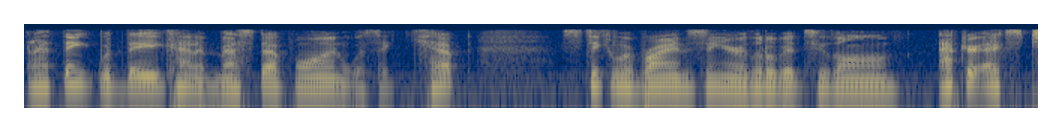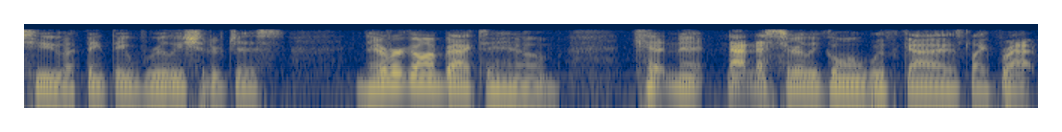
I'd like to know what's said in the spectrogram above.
And I think what they kind of messed up on was they kept sticking with Bryan Singer a little bit too long. After X2, I think they really should have just never gone back to him. Kept it, not necessarily going with guys like Brett,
